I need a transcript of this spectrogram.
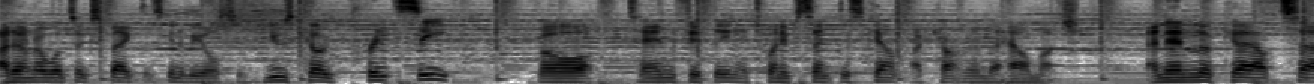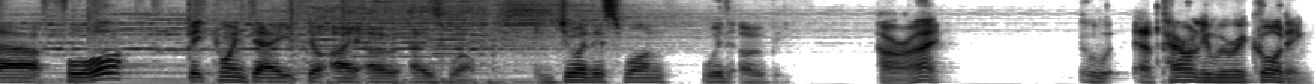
I don't know what to expect. It's going to be awesome. Use code PRINCY for 10, 15, or 20% discount. I can't remember how much. And then look out uh, for bitcoinday.io as well. Enjoy this one with Obi. All right. Apparently, we're recording.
